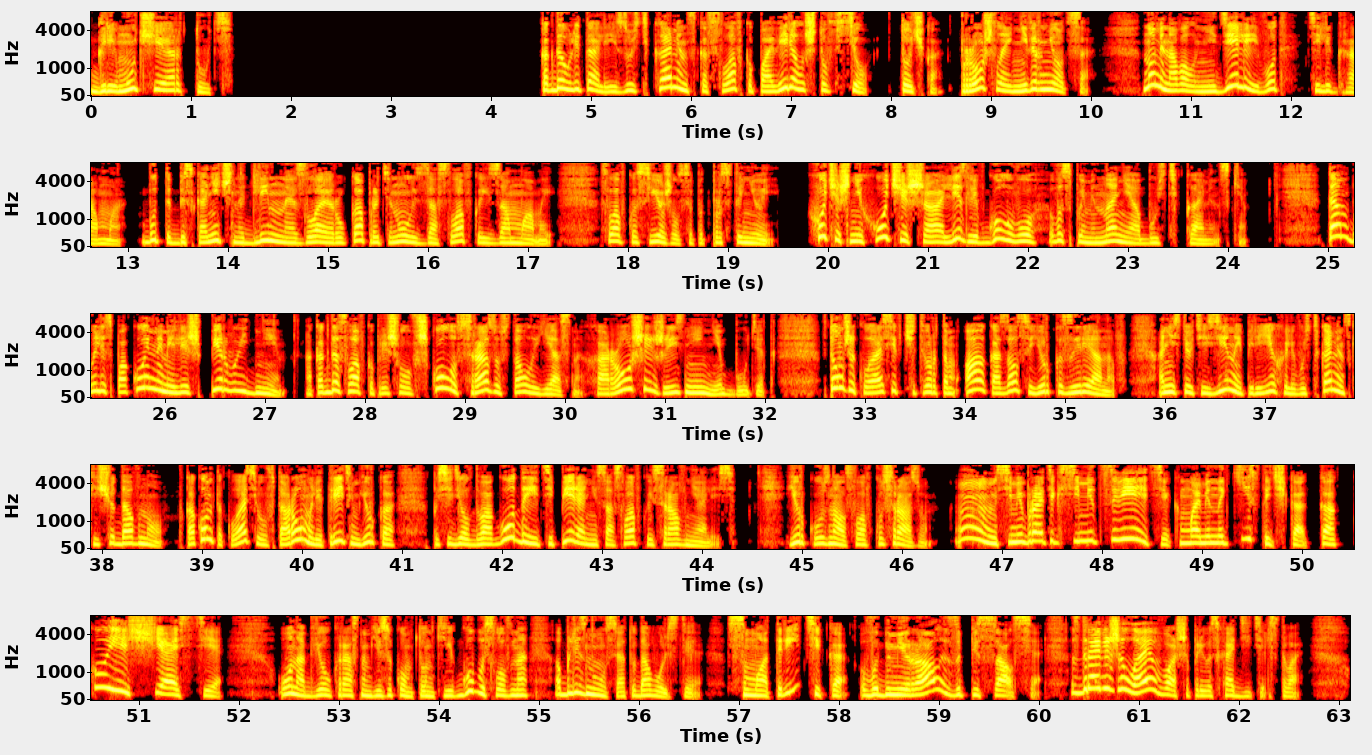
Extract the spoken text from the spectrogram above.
Гремучая ртуть. Когда улетали из Усть-Каменска, Славка поверил, что все, точка, прошлое не вернется. Но миновала неделя, и вот телеграмма. Будто бесконечно длинная злая рука протянулась за Славкой и за мамой. Славка съежился под простыней. Хочешь, не хочешь, а лезли в голову воспоминания об Усть-Каменске. Там были спокойными лишь первые дни, а когда Славка пришел в школу, сразу стало ясно — хорошей жизни не будет. В том же классе, в четвертом А, оказался Юрка Зырянов. Они с тетей Зиной переехали в Усть-Каменск еще давно. В каком-то классе, во втором или третьем, Юрка посидел два года, и теперь они со Славкой сравнялись. Юрка узнал Славку сразу. «Ммм, семибратик-семицветик, мамина кисточка, какое счастье!» Он обвел красным языком тонкие губы, словно облизнулся от удовольствия. «Смотрите-ка, в адмиралы записался! Здравия желаю, ваше превосходительство!»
